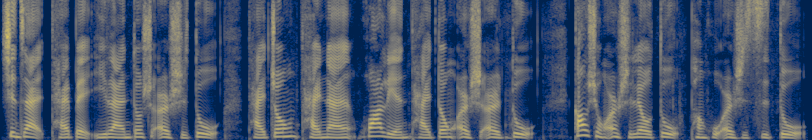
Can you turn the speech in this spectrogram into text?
现在台北、宜兰都是二十度，台中、台南、花莲、台东二十二度，高雄二十六度，澎湖二十四度。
